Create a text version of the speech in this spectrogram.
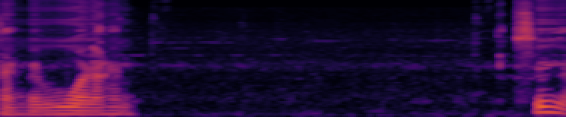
แตั้งไปมั่วแล้วกัน เสื้อ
